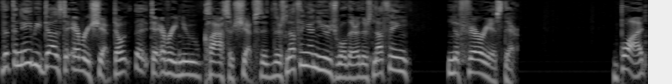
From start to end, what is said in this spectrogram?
that the Navy does to every ship, don't uh, to every new class of ships. There's nothing unusual there. There's nothing nefarious there. But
